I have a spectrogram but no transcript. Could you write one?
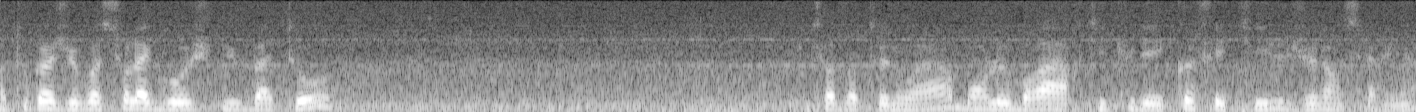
En tout cas, je vois sur la gauche du bateau une sorte d'entonnoir. Bon, le bras articulé, que fait-il? Je n'en sais rien.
